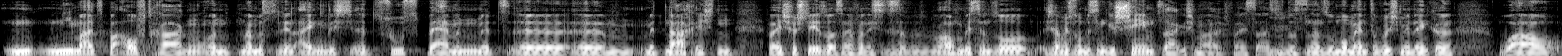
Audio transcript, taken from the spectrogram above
niemals beauftragen und man müsste den eigentlich äh, zuspammen mit äh, ähm, mit Nachrichten, weil ich verstehe sowas einfach nicht. Das war auch ein bisschen so, ich habe mich so ein bisschen geschämt, sage ich mal, weißt du. Also mhm. das sind dann so Momente, wo ich mir denke, wow,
